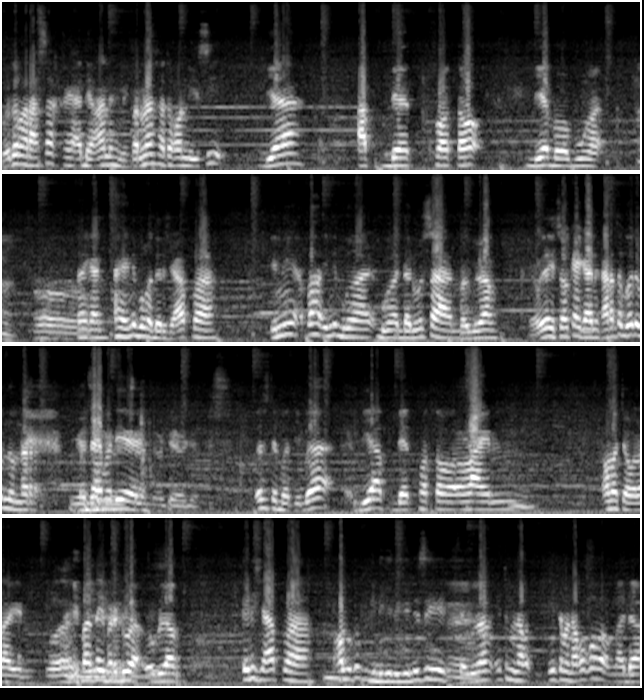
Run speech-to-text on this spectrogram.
gue tuh ngerasa kayak ada yang aneh nih. Pernah satu kondisi dia update foto dia bawa bunga. Oh. saya kan eh ini bunga dari siapa? Ini apa? Ini bunga bunga danusan. Gue bilang ya udah it's okay kan. Karena tuh gue tuh benar-benar percaya sama dia. Oke oke. Terus tiba-tiba dia update foto lain sama cowok lain. Wah, di pantai iya. berdua gue bilang ini siapa? Hmm. kamu kok gini gini gini sih. Saya Hmm. bilang itu temen aku, ini temen aku kok nggak ada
